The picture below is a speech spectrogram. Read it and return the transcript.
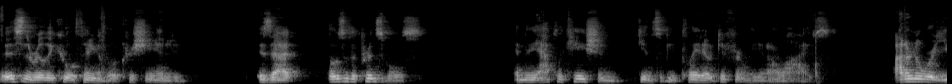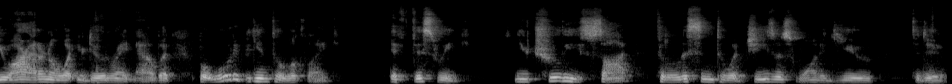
This is a really cool thing about Christianity, is that those are the principles. And the application begins to be played out differently in our lives. I don't know where you are, I don't know what you're doing right now, but, but what would it begin to look like if this week you truly sought to listen to what Jesus wanted you to do?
